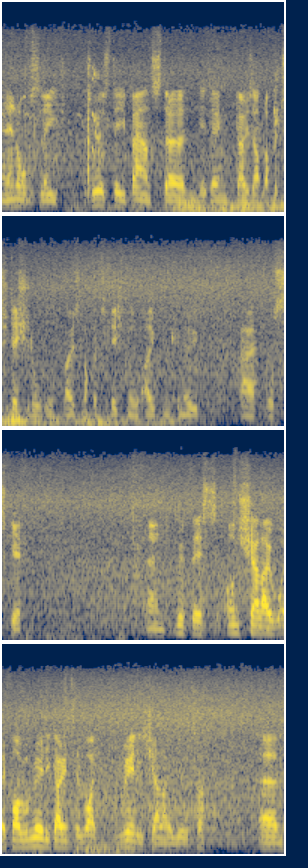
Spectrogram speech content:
and then obviously towards the bow and stern it then goes up like a traditional almost like a traditional open canoe uh, or skiff. And with this on shallow if I were really going to like really shallow water um,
